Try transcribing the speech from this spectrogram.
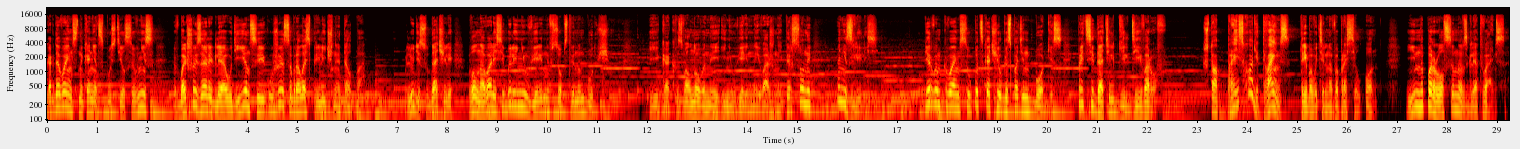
Когда Ваймс наконец спустился вниз, в большой зале для аудиенции уже собралась приличная толпа. Люди судачили, волновались и были неуверены в собственном будущем. И, как взволнованные и неуверенные важные персоны, они злились. Первым к Ваймсу подскочил господин Боггис, председатель гильдии воров. «Что происходит, Ваймс?» – требовательно вопросил он. И напоролся на взгляд Ваймса.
